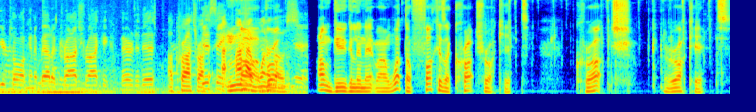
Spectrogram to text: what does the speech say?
You're talking about a crotch rocket compared to this? A crotch rocket. This I, ain't- I have one bro. of those. I'm googling it, man. What the fuck is a crotch rocket? Crotch rocket.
